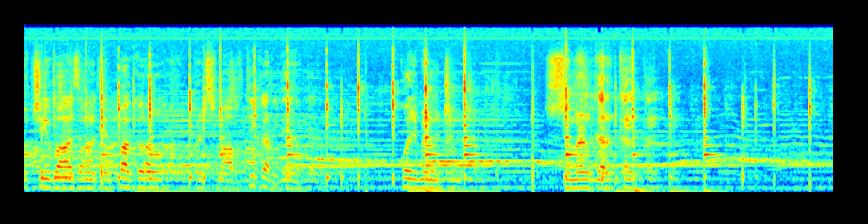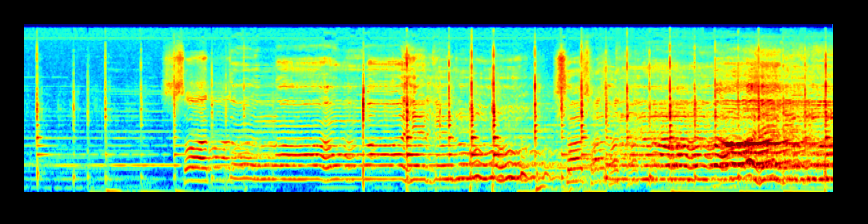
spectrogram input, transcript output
ਉੱਚੀ ਆਵਾਜ਼ ਨਾਲ ਕਿਰਪਾ ਕਰੋ, ਫਿਰ ਸਮਾਪਤੀ ਕਰਦੇ ਹਾਂ। ਕੁਝ ਮਿੰਟ ਸਿਮਰਨ ਕਰਕੇ। ਸਤਨਾਮ ਵਾਹਿਗੁਰੂ ਸਤਨਾਮ ਵਾਹਿਗੁਰੂ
